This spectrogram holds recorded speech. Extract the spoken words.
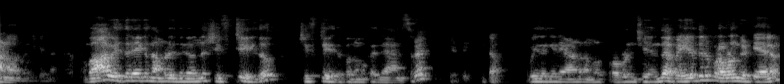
ആണ് വന്നിരിക്കുന്നത്. അപ്പൊ ആ വിധത്തിലേക്ക് നമ്മൾ ഇതിനെ ഒന്ന് ഷിഫ്റ്റ് ചെയ്തു. ഷിഫ്റ്റ് ചെയ്തപ്പോൾ നമുക്ക് അതിന്റെ ആൻസർ കിട്ടി. കേട്ടോ? അപ്പൊ ഇതെങ്ങനെയാണ് നമ്മൾ പ്രോബ്ലം ചെയ്യുന്നത്? അപ്പൊ ഏതൊരു പ്രോബ്ലം കിട്ടിയാലും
